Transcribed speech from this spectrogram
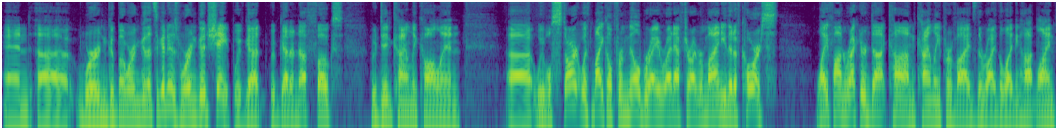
and uh, we're in good. But we're in good. That's the good news. We're in good shape. We've got we've got enough folks who did kindly call in. Uh, we will start with Michael from Millbrae right after I remind you that, of course, lifeonrecord.com kindly provides the Ride the Lightning hotline.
